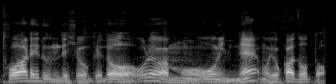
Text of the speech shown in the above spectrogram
問われるんでしょうけど俺はもう大いにねもうよかぞと、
